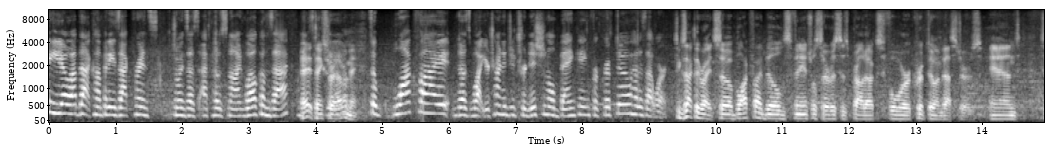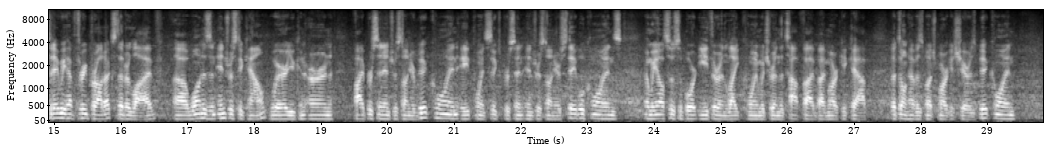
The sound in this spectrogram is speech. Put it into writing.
CEO of that company, Zac Prince, joins us at Post 9. Welcome, Zac. Nice hey, thanks for having me. So BlockFi does what? You're trying to do traditional banking for crypto? How does that work? That's exactly right. So BlockFi builds financial services products for crypto investors. And today we have three products that are live. Uh, one is an interest account where you can earn 5% interest on your Bitcoin, 8.6% interest on your stable coins, and we also support Ether and Litecoin, which are in the top five by market cap, but don't have as much market share as Bitcoin.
